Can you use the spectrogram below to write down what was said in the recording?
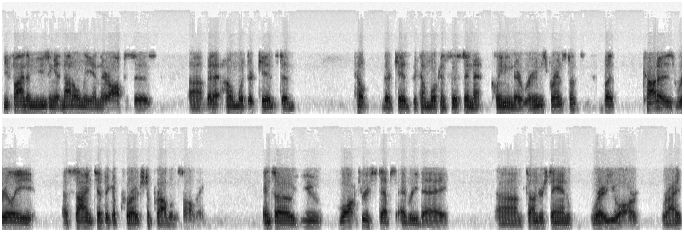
you find them using it not only in their offices, uh, but at home with their kids to help their kids become more consistent at cleaning their rooms, for instance. But kata is really a scientific approach to problem solving. And so you walk through steps every day um, to understand where you are, right?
